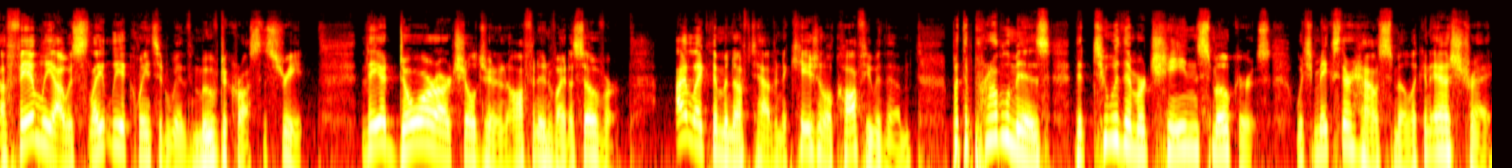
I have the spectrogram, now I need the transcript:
a family I was slightly acquainted with moved across the street. They adore our children and often invite us over. I like them enough to have an occasional coffee with them, but the problem is that two of them are chain smokers, which makes their house smell like an ashtray.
